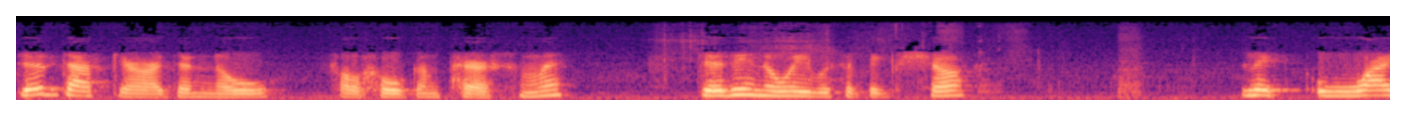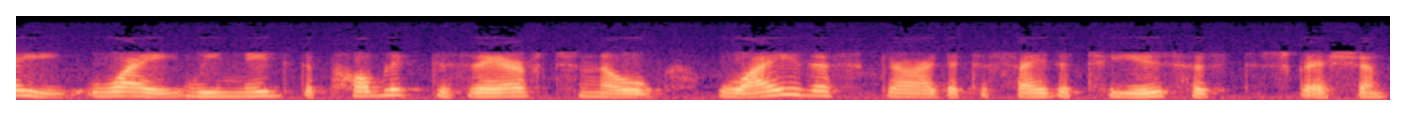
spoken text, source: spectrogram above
Did that Garda know Phil Hogan personally? Did he know he was a big shot? Like, why? Why? We need the public deserve to know why this Garda decided to use his discretion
